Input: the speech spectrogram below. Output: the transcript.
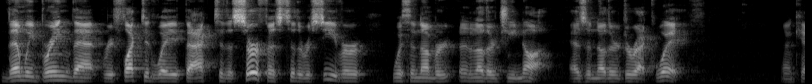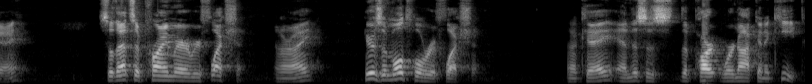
then we bring that reflected wave back to the surface to the receiver with a number another g naught as another direct wave. Okay, so that's a primary reflection. All right. Here's a multiple reflection. Okay, and this is the part we're not going to keep.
